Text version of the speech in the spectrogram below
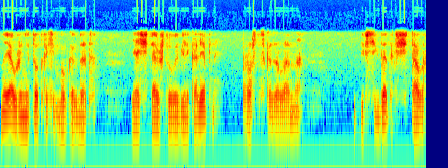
но я уже не тот, каким был когда-то. Я считаю, что вы великолепны, просто сказала она. И всегда так считала.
